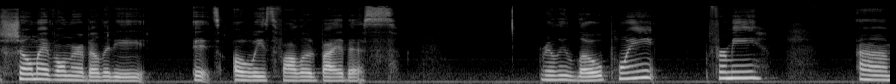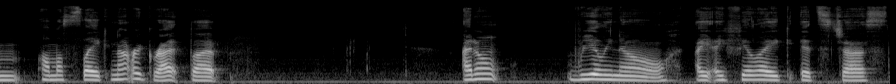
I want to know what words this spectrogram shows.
show my vulnerability, it's always followed by this really low point for me um, almost like not regret, but I don't really know. I, I feel like it's just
